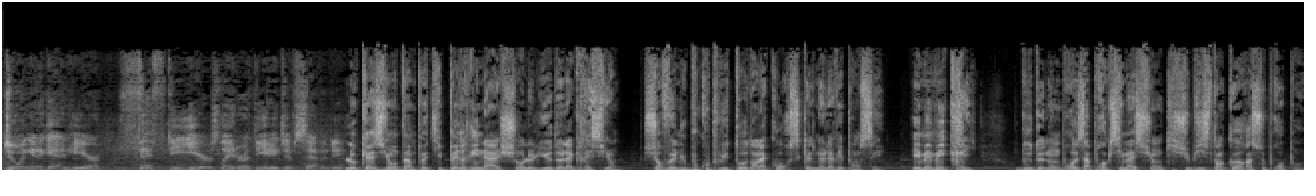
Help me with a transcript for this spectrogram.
doing it again here 50 years later at the age of 70. L'occasion d'un petit pèlerinage sur le lieu de l'agression, survenu beaucoup plus tôt dans la course qu'elle ne l'avait pensé, et même écrit, d'où de nombreuses approximations qui subsistent encore à ce propos.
